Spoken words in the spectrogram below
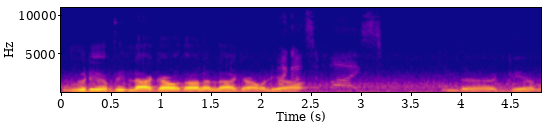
வீடியோ எப்படி லேக் ஆகுதா இல்லை லேக் ஆகலையா. இந்த கேம்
